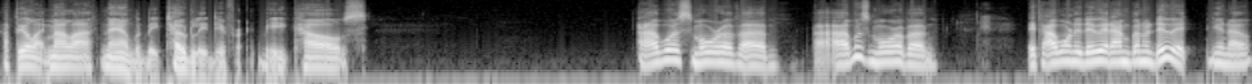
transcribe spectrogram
I feel like my life now would be totally different because I was more of a, I was more of a, if I want to do it, I'm going to do it, you know,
